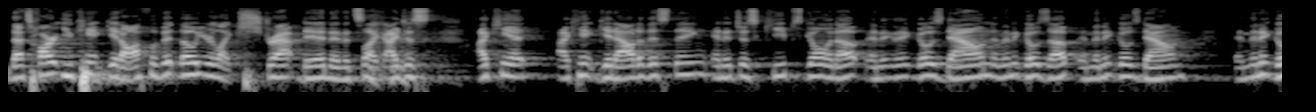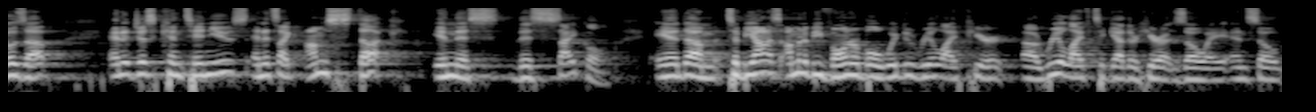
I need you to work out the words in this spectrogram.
that's hard you can't get off of it though you're like strapped in and it's like i just I can't I can't get out of this thing and it just keeps going up and it goes down and then it goes up and then it goes down and then it goes up and it just continues and it's like I'm stuck in this this cycle. And um, to be honest, I'm going to be vulnerable. We do real life here, uh, real life together here at Zoe, and so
